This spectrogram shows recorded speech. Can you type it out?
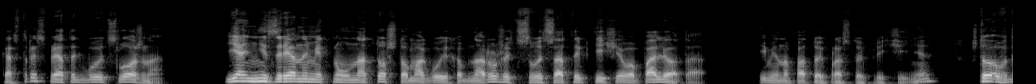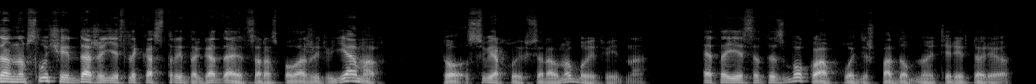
Костры спрятать будет сложно. Я не зря намекнул на то, что могу их обнаружить с высоты птичьего полета. Именно по той простой причине, что в данном случае, даже если костры догадаются расположить в ямах, то сверху их все равно будет видно. Это если ты сбоку обходишь подобную территорию,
